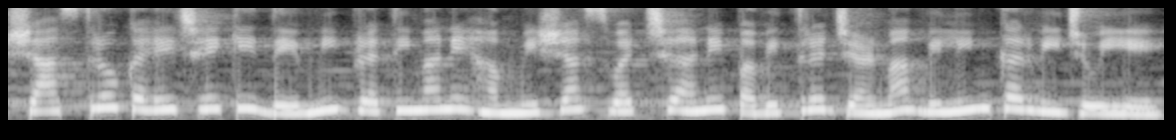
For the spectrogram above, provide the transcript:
શાસ્ત્રો કહે છે કે દેવની પ્રતિમાને હંમેશા સ્વચ્છ અને પવિત્ર જળમાં વિલીન કરવી જોઈએ.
